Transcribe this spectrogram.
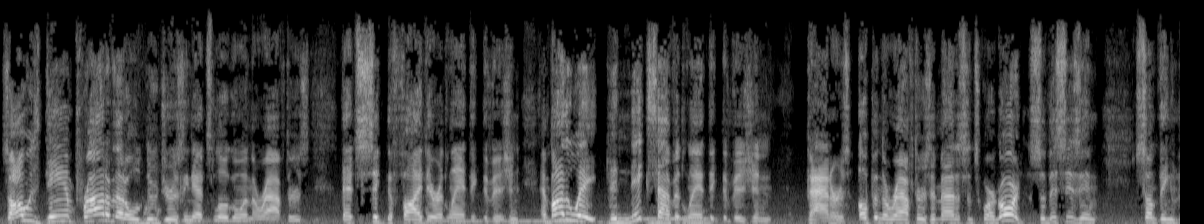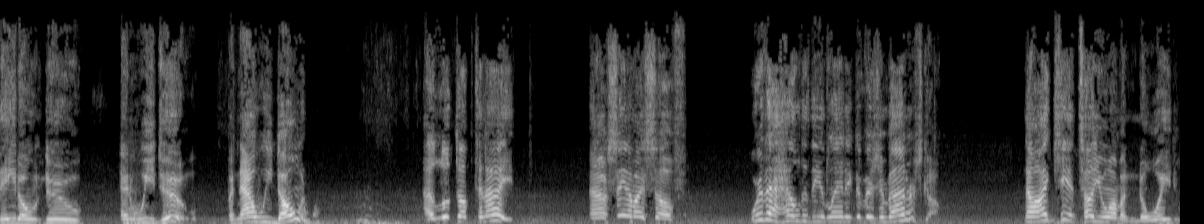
So I was damn proud of that old New Jersey Nets logo in the rafters that signified their Atlantic Division. And by the way, the Knicks have Atlantic Division banners up in the rafters at Madison Square Garden. So this isn't something they don't do and we do. But now we don't. I looked up tonight and I was saying to myself, where the hell did the Atlantic Division banners go? Now, I can't tell you I'm annoyed,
